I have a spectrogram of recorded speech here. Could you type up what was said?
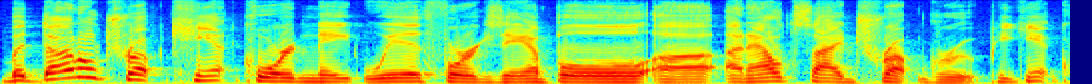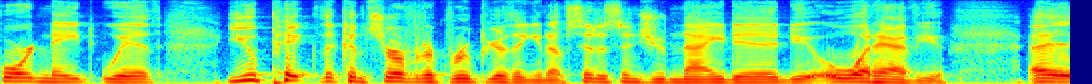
But Donald Trump can't coordinate with, for example, uh, an outside Trump group. He can't coordinate with, you pick the conservative group you're thinking of, Citizens United, what have you. Uh,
